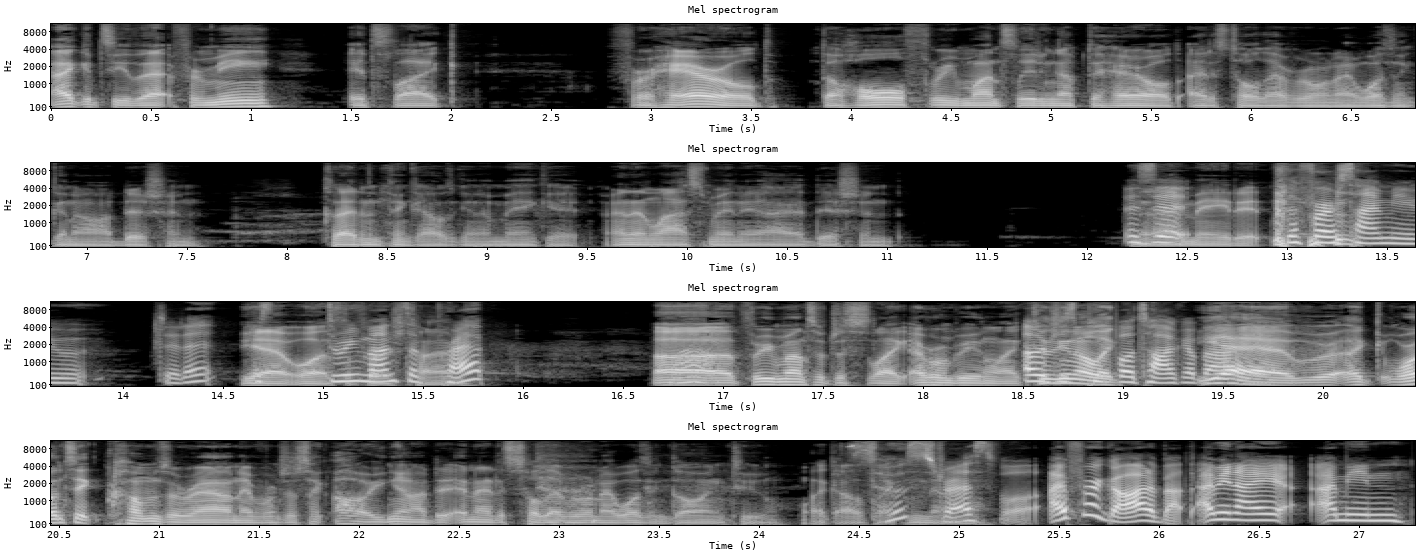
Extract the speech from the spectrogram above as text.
I could see that. For me, it's like for Harold, the whole three months leading up to Harold, I just told everyone I wasn't gonna audition because I didn't think I was gonna make it. And then last minute, I auditioned. Is and I it made it the first time you did it? Yeah, it was Three months first of prep. Uh, three months of just like everyone being like, oh, just you know, people like talk about yeah, it. like once it comes around, everyone's just like, oh, you know, and I just told everyone I wasn't going to. Like I was so like, no. stressful. I forgot about. That. I mean, I I mean,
